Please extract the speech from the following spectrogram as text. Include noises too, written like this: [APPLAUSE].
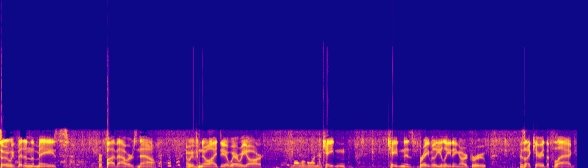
So we've been in the maze for five hours now, and we have no idea where we are. Come on, we're going this Caden, Caden is bravely leading our group as I carry the flag.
